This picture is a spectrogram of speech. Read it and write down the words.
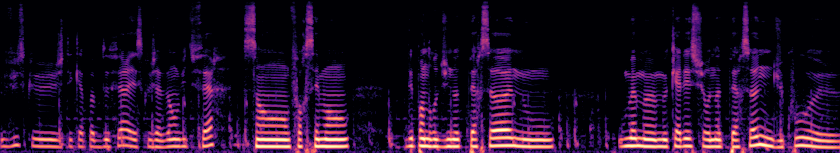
vu ce que j'étais capable de faire et ce que j'avais envie de faire sans forcément dépendre d'une autre personne ou, ou même euh, me caler sur une autre personne. Du coup, euh,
